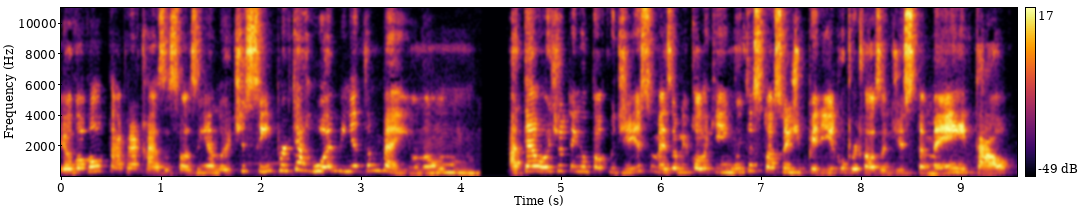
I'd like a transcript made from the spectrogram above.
eu vou voltar para casa sozinha à noite, sim, porque a rua é minha também. Eu não, até hoje eu tenho um pouco disso, mas eu me coloquei em muitas situações de perigo por causa disso também e tal.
